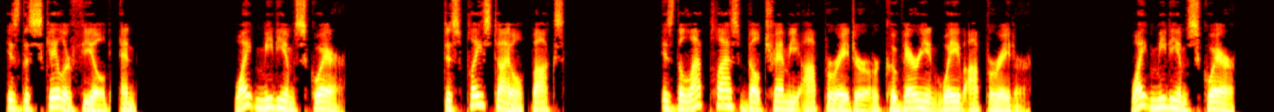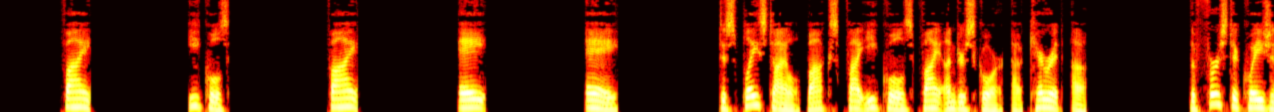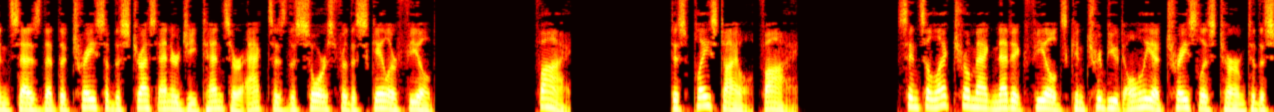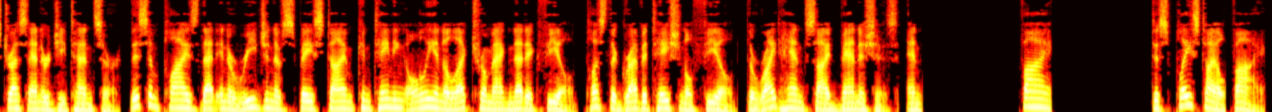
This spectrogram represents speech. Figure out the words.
is the scalar field and white medium square display style box is the Laplace Beltrami operator or covariant wave operator. White medium square phi equals phi a a display style box phi equals phi underscore a caret a. The first equation says that the trace of the stress energy tensor acts as the source for the scalar field phi display style phi since electromagnetic fields contribute only a traceless term to the stress energy tensor, this implies that in a region of spacetime containing only an electromagnetic field plus the gravitational field, the right-hand side vanishes, and phi phi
